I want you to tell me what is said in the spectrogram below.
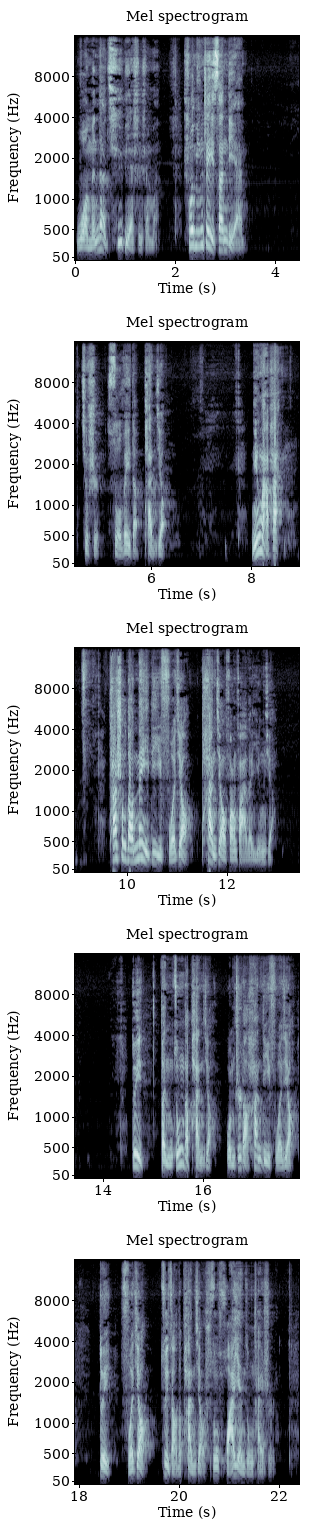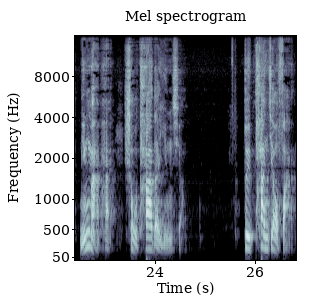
我们的区别是什么？说明这三点，就是所谓的判教。宁玛派，它受到内地佛教判教方法的影响，对本宗的判教。我们知道汉地佛教对佛教最早的判教是从华严宗开始，宁玛派受他的影响，对判教法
